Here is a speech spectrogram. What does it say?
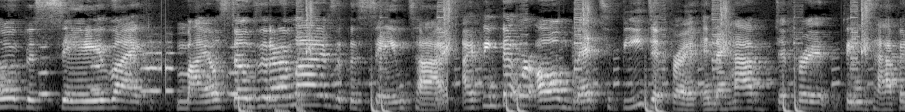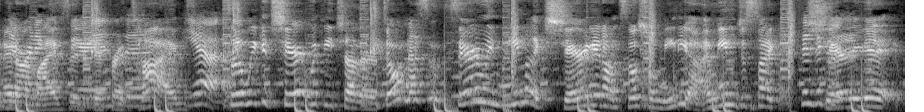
Followed the same like milestones in our lives at the same time? I think that we're all meant to be different and to have different things happen in our lives at different times. Yeah. So that we could share it with each other. I don't necessarily mean like sharing it on social media. I mean just like Physically. sharing it,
